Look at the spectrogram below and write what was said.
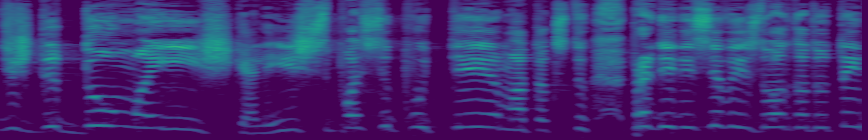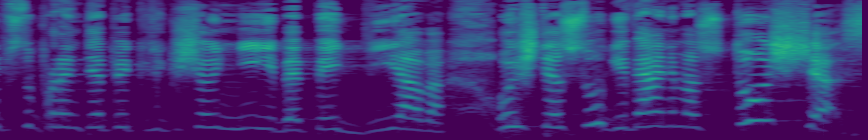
iš didumą iškeli, iš pasipūtimą, toks tu pradedi įsivaizduoti, kad tu taip supranti apie krikščionybę, apie Dievą, o iš tiesų gyvenimas tuščias,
